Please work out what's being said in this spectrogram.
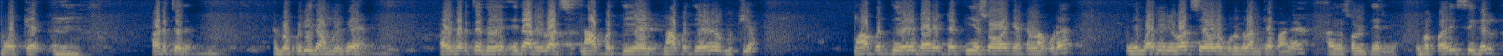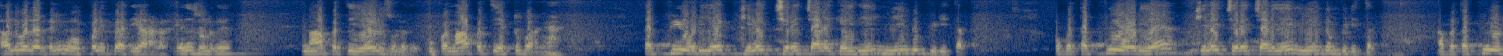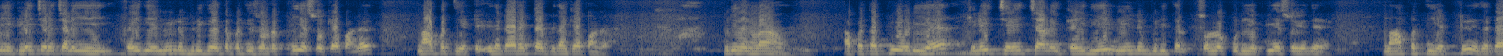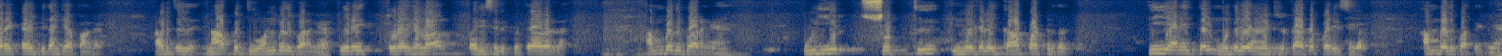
ஓகே. அடுத்தது. இப்போ புரியுதா உங்களுக்கு? அதுக்கு அடுத்தது இதான் ரிவார்ட்ஸ் நாற்பத்தி ஏழு. நாற்பத்தி ஏழு முக்கியம். நாற்பத்தி ஏழு டைரக்டா பிஎஸ்ஓவா கேட்கலாம் கூட இது மாதிரி ரிவார்ட்ஸ் எவ்வளவு கொடுக்கலாம்னு கேட்பாங்க. அதை சொல்ல தெரியும் இப்போ பரிசுகள் அலுவலர்களின் ஒப்பளிப்பு அதிகாரங்கள். எது சொல்லுது? நாற்பத்தி ஏழு சொல்லுது. இப்போ நாற்பத்தி எட்டு பாருங்க. தப்பி ஓடிய கிளை சிறைச்சாலை கைதியை மீண்டும் பிடித்தல். இப்ப தப்பி ஓடிய கிளை சிறைச்சாலையை மீண்டும் பிடித்தல். அப்ப தப்பியுடைய கிளை சிறைச்சாலையை கைதியை மீண்டும் பிடிக்கிறத பத்தி சொல்ற பிஎஸ்ஓ கேட்பாங்க. நாற்பத்தி எட்டு இதை டைரக்டா இப்படிதான் கேட்பாங்க. புரியுதுங்களா? அப்ப தப்பியோடைய கிளை சிறைச்சாலை கைதியை மீண்டும் பிடித்தல் சொல்லக்கூடிய பிஎஸ்ஓ எது? நாற்பத்தி எட்டு. இதை டைரக்டா இப்படிதான் கேட்பாங்க. அடுத்தது நாற்பத்தி ஒன்பது பாருங்க. துறை துறைகளால் பரிசளிப்பு தேவையில்லை. ஐம்பது பாருங்க. உயிர் சொத்து இவைகளை காப்பாற்றுதல். தீயணைத்தல் முதலியவற்றிற்காக பரிசுகள். ஐம்பது பார்த்துக்குங்க.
